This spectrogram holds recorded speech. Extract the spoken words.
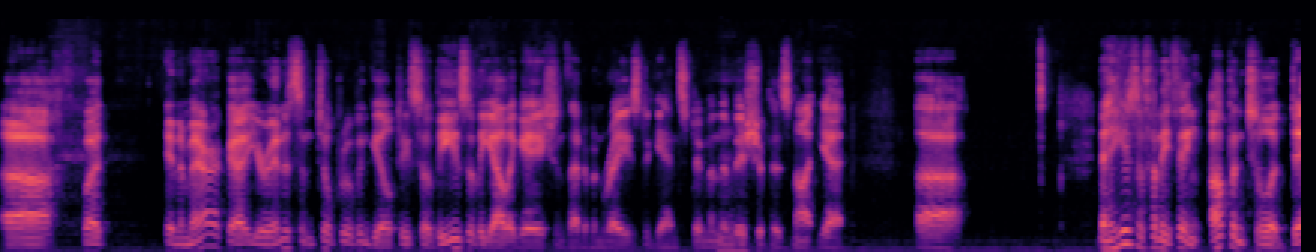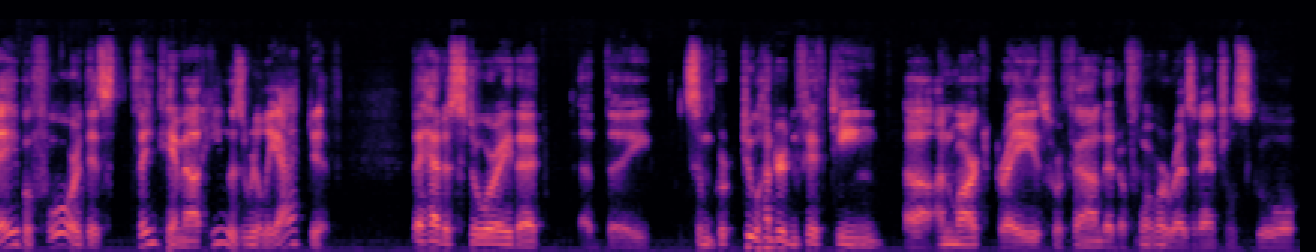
Uh, but in America, you're innocent until proven guilty. So these are the allegations that have been raised against him, and the mm. bishop has not yet. Uh, now, here's the funny thing: up until a day before this thing came out, he was really active. They had a story that uh, the some 215 uh, unmarked graves were found at a former residential school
